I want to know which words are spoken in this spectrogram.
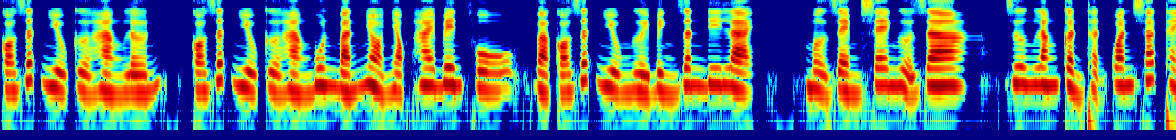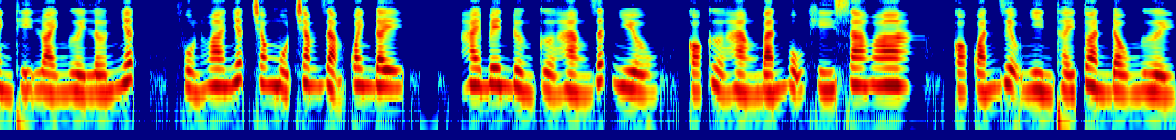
Có rất nhiều cửa hàng lớn, có rất nhiều cửa hàng buôn bán nhỏ nhọc hai bên phố, và có rất nhiều người bình dân đi lại mở rèm xe ngựa ra. Dương Lăng cẩn thận quan sát thành thị loài người lớn nhất, phồn hoa nhất trong 100 dặm quanh đây. Hai bên đường cửa hàng rất nhiều, có cửa hàng bán vũ khí xa hoa, có quán rượu nhìn thấy toàn đầu người,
